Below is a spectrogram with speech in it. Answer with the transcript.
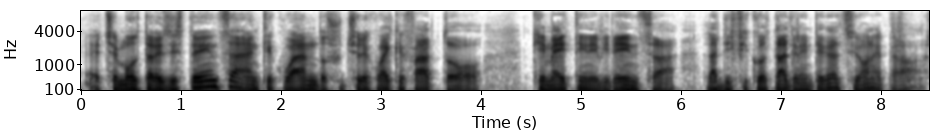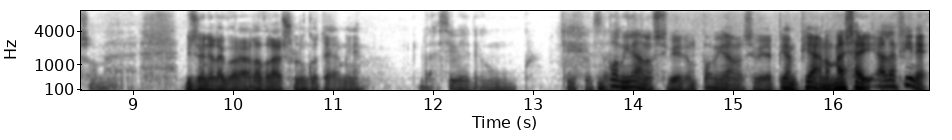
eh, c'è molta resistenza, anche quando succede qualche fatto che mette in evidenza la difficoltà dell'integrazione, però insomma bisogna lavorare, lavorare sul lungo termine. Beh, si vede comunque. Un po' a Milano si vede, un po' a Milano si vede, pian piano, ma sai, alla fine,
